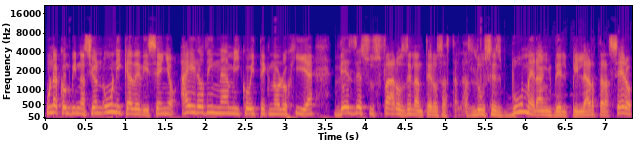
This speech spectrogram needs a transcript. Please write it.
una combinación única de diseño aerodinámico y tecnología desde sus faros delanteros hasta las luces boomerang del pilar trasero.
